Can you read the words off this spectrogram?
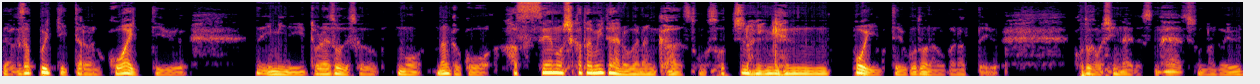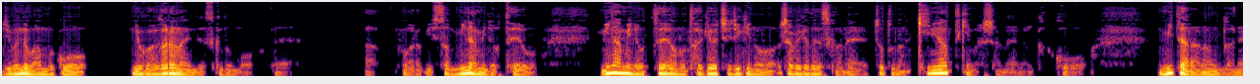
ヤクザっぽいって言ったら怖いっていう、意味に捉えそうですけど、もうなんかこう、発声の仕方みたいのがなんかそ、そっちの人間っぽいっていうことなのかなっていうことかもしれないですね。ちょっとなんか自分でもあんまこう、よくわからないんですけども、ね、あ、わらびさん、南の手を、南の手をの竹内力の喋り方ですかね。ちょっとなんか気になってきましたね。なんかこう、見たらなんかね、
